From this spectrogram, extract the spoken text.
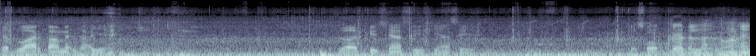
કે દ્વારકા અમે જઈએ દ્વારકી છ્યાસી છ્યાસી. કે સોતેર અણાઈ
